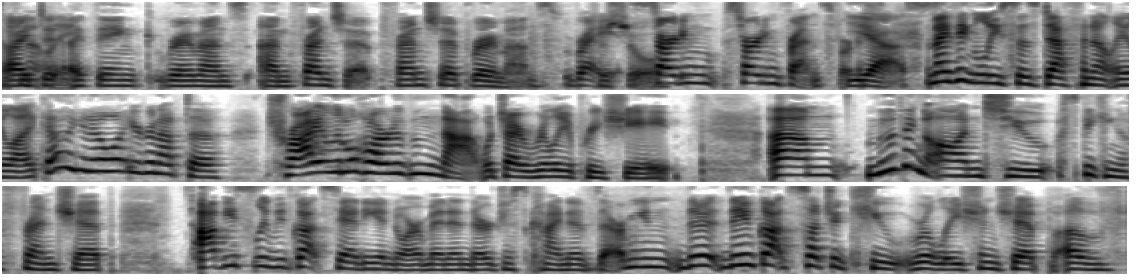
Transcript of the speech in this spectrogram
so i did i think romance and friendship friendship romance right. for sure Starting starting friends first. Yes. And I think Lisa's definitely like, oh, you know what? You're gonna have to try a little harder than that, which I really appreciate. Um, moving on to speaking of friendship. Obviously, we've got Sandy and Norman, and they're just kind of. There. I mean, they've got such a cute relationship of.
